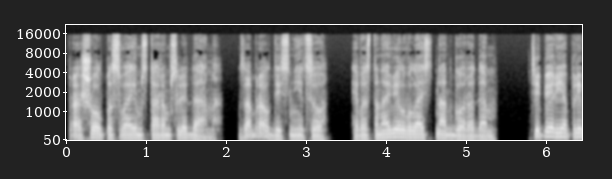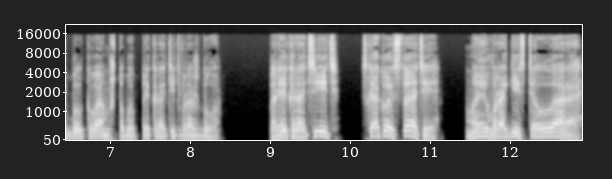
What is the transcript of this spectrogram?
Прошел по своим старым следам, забрал десницу и восстановил власть над городом. Теперь я прибыл к вам, чтобы прекратить вражду. Прекратить? С какой стати? Мы враги Стеллара.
